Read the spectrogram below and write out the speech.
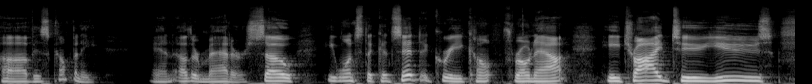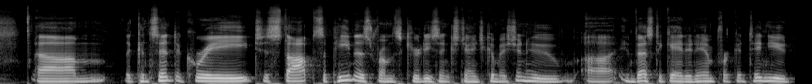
of his company and other matters. So he wants the consent decree thrown out. He tried to use um, the consent decree to stop subpoenas from the Securities and Exchange Commission, who uh, investigated him for continued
